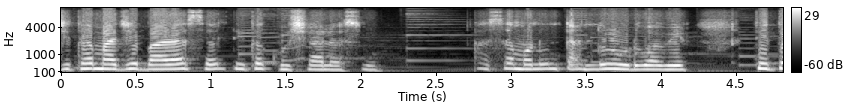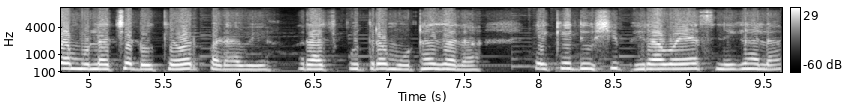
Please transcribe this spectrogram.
जिथं माझे बाळ असेल तिथं खुशाल असू. असं म्हणून तांदूळ उडवावे ते त्या मुलाच्या डोक्यावर पडावे. राजपुत्र मोठा झाला एके दिवशी फिरावयास निघाला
